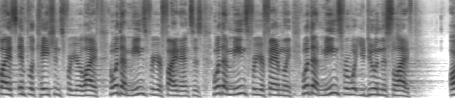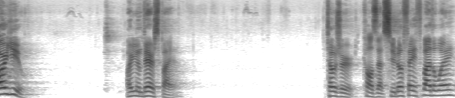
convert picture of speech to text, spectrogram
by its implications for your life and what that means for your finances, and what that means for your family, and what that means for what you do in this life? Are you? Are you embarrassed by it? Tozer calls that pseudo faith, by the way.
